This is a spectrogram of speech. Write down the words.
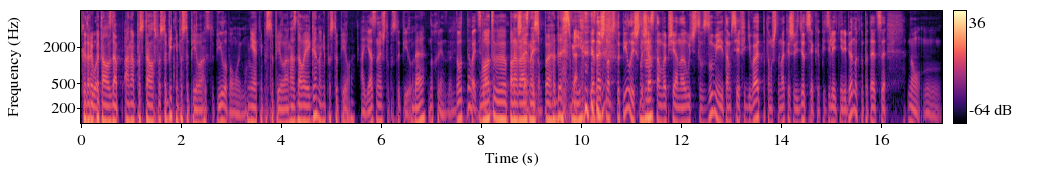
Которая Вот. пыталась, да, она пыталась поступить, не поступила. поступила, по-моему. Нет, не поступила. Она сдала ЕГЭ, но не поступила. А я знаю, что поступила. Да? Ну хрен знает. Да вот давайте. Вот ладно, э, про потом. сп- да, Да. СМИ. Я знаю, что она поступила, и что Мгм. сейчас там вообще она учится в Зуме, и там все офигевают, потому что она, конечно, ведет себя как пятилетний ребенок, но пытается, ну, м,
